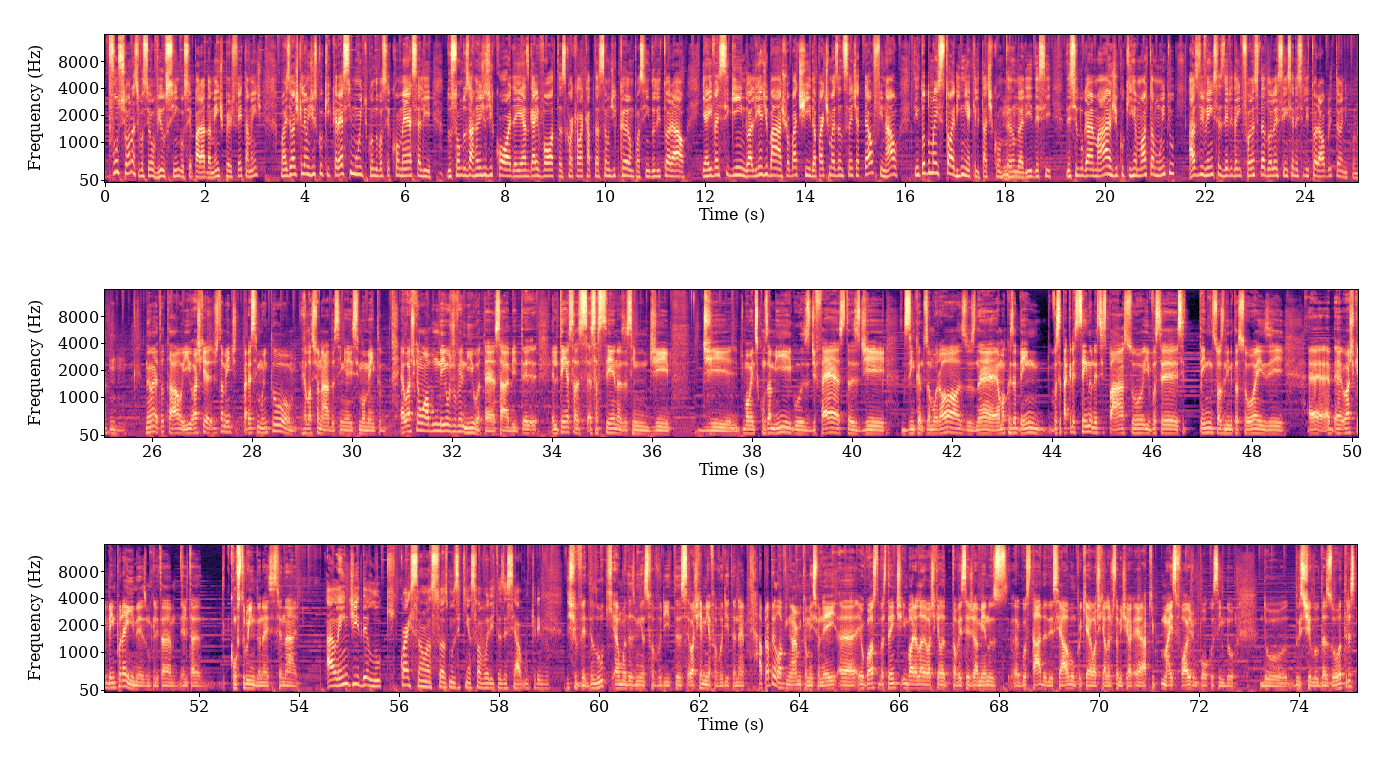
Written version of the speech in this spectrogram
funciona se você ouvir o single separadamente, perfeitamente, mas eu acho que ele é um disco que cresce muito quando você começa ali do som dos arranjos de corda e as gaivotas com aquela captação de campo, assim, do litoral, e aí vai seguindo a linha de baixo, a batida, a parte mais dançante até o final, tem toda uma historinha que ele tá te contando uhum. ali desse, desse lugar mágico que remota muito as vivências dele da infância e da adolescência nesse litoral britânico, né? Uhum. Não, é total. E eu acho que é justamente parece muito relacionado, assim, a esse momento. Eu acho que é um álbum meio juvenil até, sabe? Ele tem essas, essas cenas, assim, de, de, de momentos com os amigos, de festas, de desencantos amorosos, né? É uma coisa bem. Você tá crescendo nesse espaço e você tem suas limitações e. É, é, eu acho que é bem por aí mesmo que ele tá, ele tá construindo, né, esse cenário além de The Look, quais são as suas musiquinhas favoritas desse álbum incrível? Deixa eu ver, The Look é uma das minhas favoritas, eu acho que é a minha favorita, né? A própria Loving Arm que eu mencionei, uh, eu gosto bastante, embora ela, eu acho que ela talvez seja a menos uh, gostada desse álbum, porque eu acho que ela justamente é, é a que mais foge um pouco, assim, do, do, do estilo das outras.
